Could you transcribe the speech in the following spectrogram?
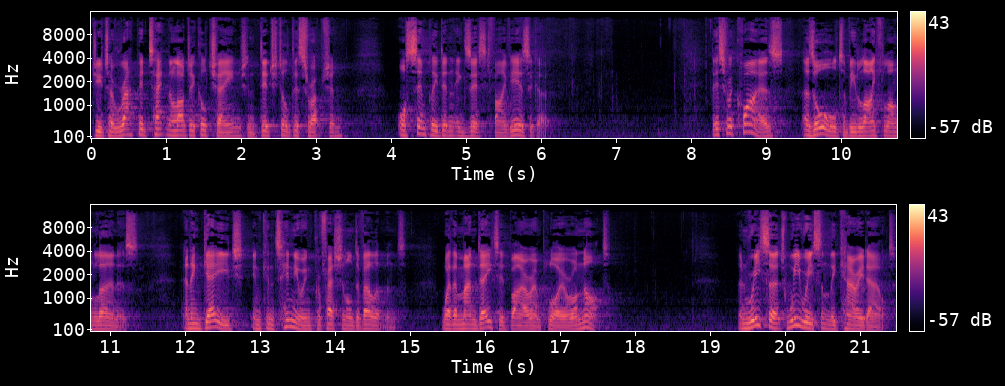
due to rapid technological change and digital disruption, or simply didn't exist five years ago. This requires us all to be lifelong learners and engage in continuing professional development, whether mandated by our employer or not. And research we recently carried out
